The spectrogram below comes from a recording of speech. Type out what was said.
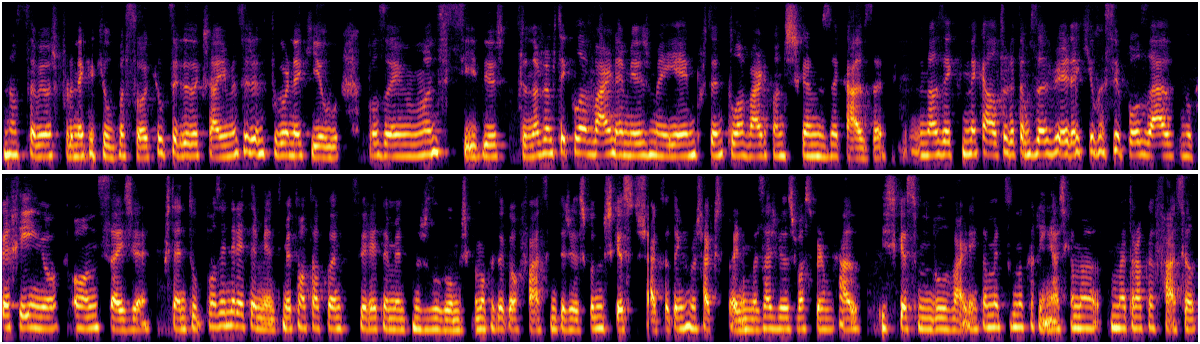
não sabemos por onde é que aquilo passou. Aquilo de certeza que já imensa gente pegou naquilo, pousou em um monte de sítios. Portanto, nós vamos ter que lavar na mesma e é importante lavar quando chegamos a casa. Nós é que naquela altura estamos a ver aquilo a ser pousado no carrinho onde seja. Portanto, pousem diretamente, metam autocolante diretamente nos legumes, que é uma coisa que eu faço muitas vezes quando me esqueço dos sacos. Eu tenho os meus sacos de pano, mas às vezes vou ao supermercado e esqueço-me de levar. Então meto tudo no carrinho. Acho que é uma, uma troca fácil.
